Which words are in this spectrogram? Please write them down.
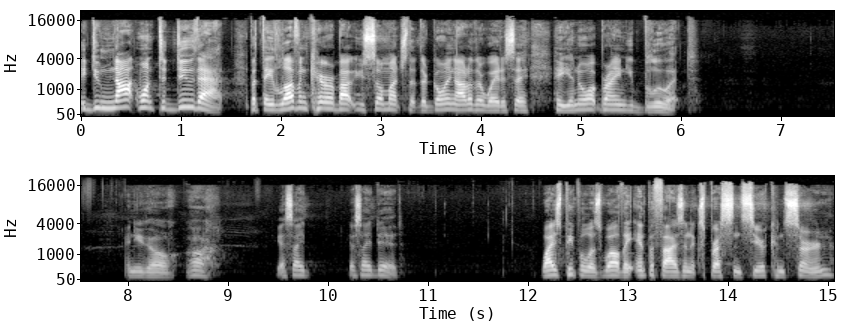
They do not want to do that, but they love and care about you so much that they're going out of their way to say, hey, you know what, Brian, you blew it. And you go, oh, yes, I, yes, I did. Wise people as well, they empathize and express sincere concern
